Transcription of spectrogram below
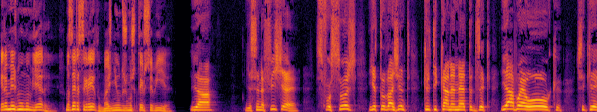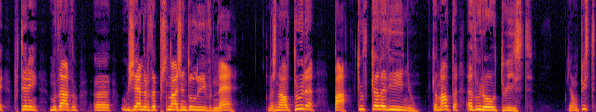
era mesmo uma mulher. Mas era segredo, mais nenhum dos mosqueteiros sabia. Já. E a cena ficha é, se fosse hoje, ia toda a gente criticar na net a dizer que já é não sei quê, por terem mudado ah, o género da personagem do livro, né? Mas na altura, Pá, tudo caladinho, que a malta adorou o twist. Que é um twist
